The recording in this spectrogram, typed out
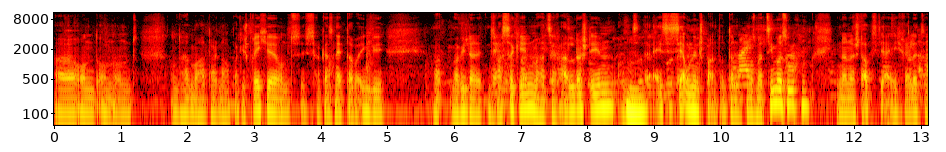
äh, und, und, und, und man hat halt noch ein paar Gespräche und ist halt ganz nett, aber irgendwie, man, man will da nicht ins Wasser gehen, man hat sein Radl da stehen und äh, es ist sehr unentspannt und dann muss man ein Zimmer suchen in einer Stadt, die eigentlich relativ,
